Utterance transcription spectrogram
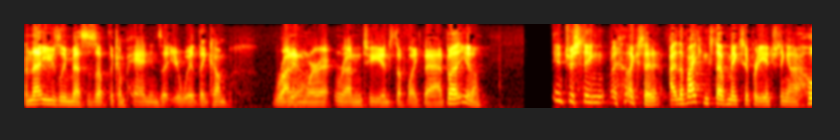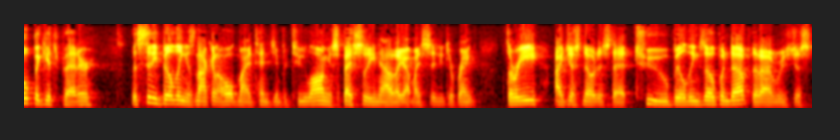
and that usually messes up the companions that you're with. They come running Yeah. where running to you and stuff like that. But you know, interesting. Like I said, I, the Viking stuff makes it pretty interesting, and I hope it gets better. The city building is not going to hold my attention for too long, especially now that I got my city to rank three. I just noticed that two buildings opened up that I was just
